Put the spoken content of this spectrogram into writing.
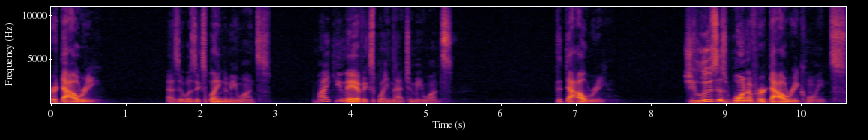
her dowry, as it was explained to me once. Mike, you may have explained that to me once. The dowry. She loses one of her dowry coins,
